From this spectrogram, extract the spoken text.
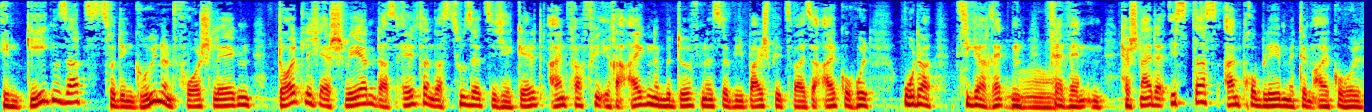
im Gegensatz zu den grünen Vorschlägen deutlich erschweren, dass Eltern das zusätzliche Geld einfach für ihre eigenen Bedürfnisse wie beispielsweise Alkohol oder Zigaretten oh. verwenden. Herr Schneider, ist das ein Problem mit dem Alkohol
